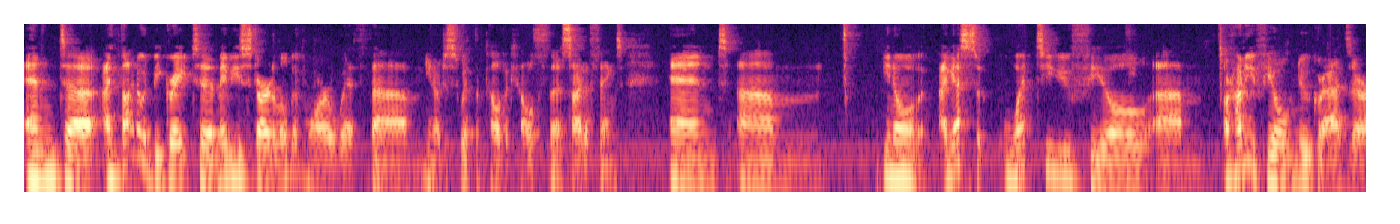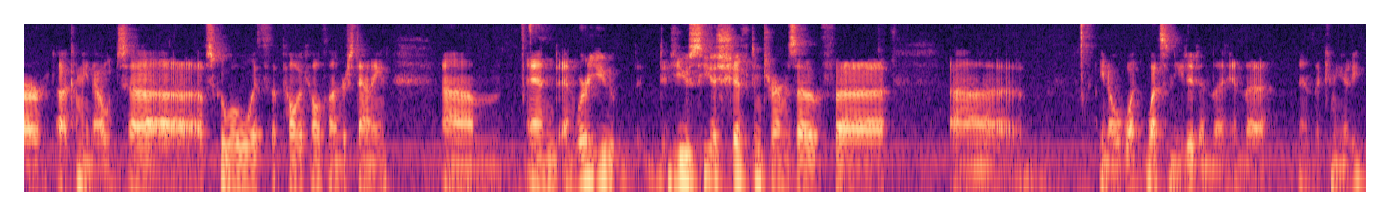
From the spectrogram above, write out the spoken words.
and uh, I thought it would be great to maybe start a little bit more with, um, you know, just with the pelvic health uh, side of things. And, um, you know, I guess what do you feel, um, or how do you feel new grads are uh, coming out uh, of school with pelvic health understanding? Um, and, and where do you, did you see a shift in terms of, uh, uh, you know, what, what's needed in the, in the, in the community?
